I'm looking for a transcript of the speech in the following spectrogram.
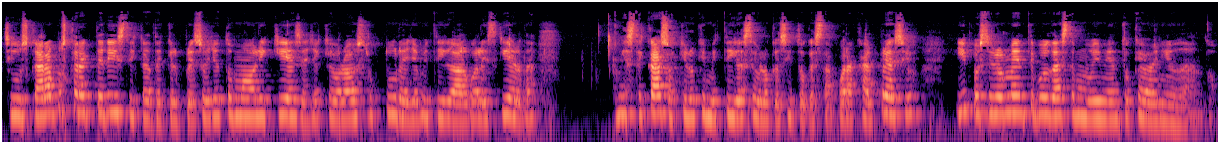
Si buscáramos características de que el precio haya tomado liquidez, haya quebrado estructura, haya mitigado algo a la izquierda, en este caso, aquí lo que mitiga este bloquecito que está por acá el precio y posteriormente pues da este movimiento que ha venido dando.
